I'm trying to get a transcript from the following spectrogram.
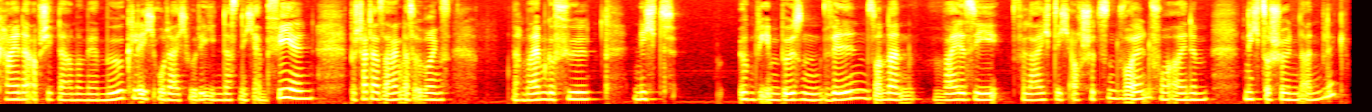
keine Abschiednahme mehr möglich oder ich würde Ihnen das nicht empfehlen. Bestatter sagen das übrigens nach meinem Gefühl nicht irgendwie im bösen Willen, sondern weil sie vielleicht dich auch schützen wollen vor einem nicht so schönen Anblick.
